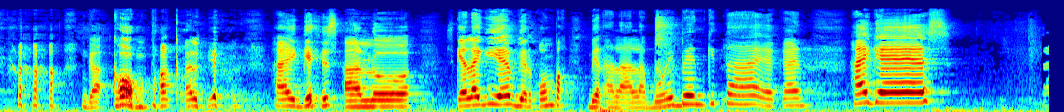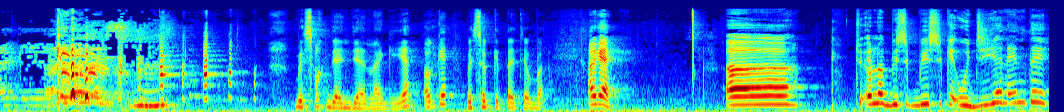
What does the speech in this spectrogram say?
Nggak kompak kalian. Hai guys, halo. Sekali lagi ya biar kompak Biar ala-ala boyband kita ya kan? Hai guys besok janjian lagi ya. Oke besok kita coba. Oke. Eh uh, bisik-bisik kayak ujian ente.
